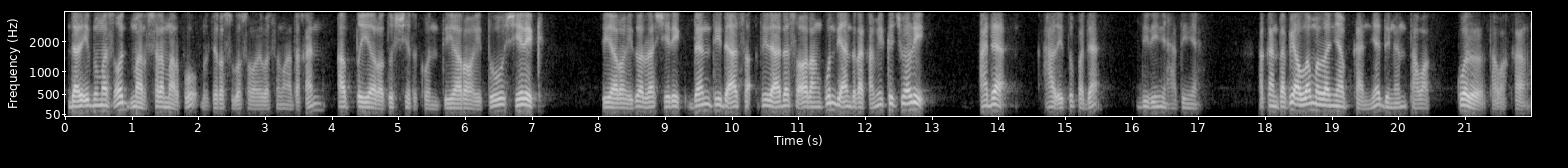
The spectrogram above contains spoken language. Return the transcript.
dari Ibnu Mas'ud mar secara marfu berarti Rasulullah SAW mengatakan at-tiyaratu syirkun. Tiyarah itu syirik. Tiyarah itu adalah syirik. Dan tidak tidak ada seorang pun di antara kami kecuali ada hal itu pada dirinya hatinya. Akan tapi Allah melenyapkannya dengan tawakul tawakal.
